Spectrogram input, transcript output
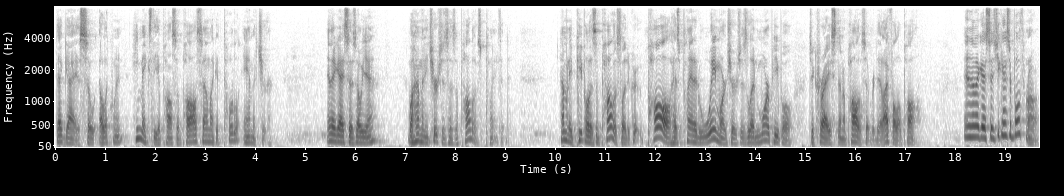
That guy is so eloquent. He makes the Apostle Paul sound like a total amateur. And the guy says, Oh, yeah? Well, how many churches has Apollos planted? How many people has Apollos led to Paul has planted way more churches, led more people to Christ than Apollos ever did. I follow Paul. And another guy says, You guys are both wrong.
